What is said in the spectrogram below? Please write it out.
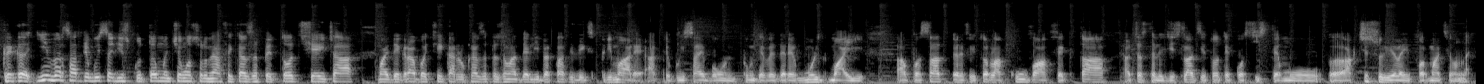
Cred că invers ar trebui să discutăm în ce măsură ne afectează pe toți și aici mai degrabă cei care lucrează pe zona de libertate de exprimare ar trebui să aibă un punct de vedere mult mai apăsat referitor la cum va afecta această legislație tot ecosistemul uh, accesului la informații online.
